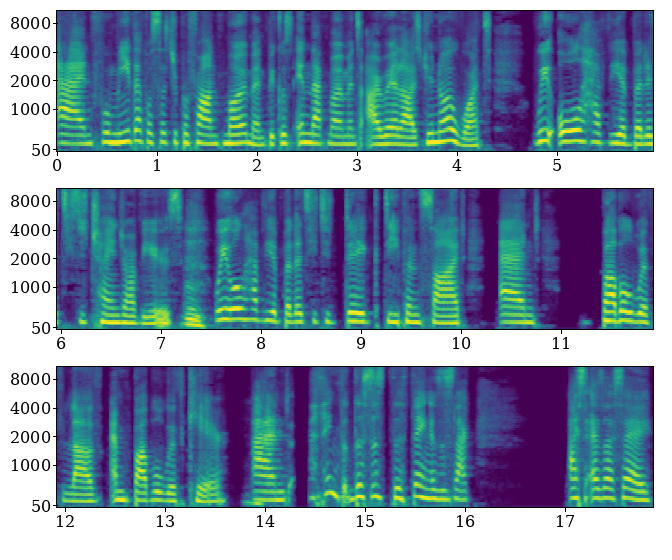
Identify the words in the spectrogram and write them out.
And for me, that was such a profound moment because in that moment, I realized, you know what? We all have the ability to change our views. We all have the ability to dig deep inside and bubble with love and bubble with care. And I think that this is the thing is it's like, as, as I say,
